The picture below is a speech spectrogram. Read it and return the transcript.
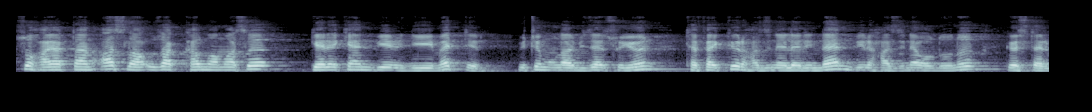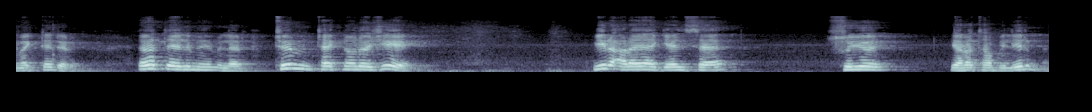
su hayattan asla uzak kalmaması gereken bir nimettir. Bütün bunlar bize suyun tefekkür hazinelerinden bir hazine olduğunu göstermektedir. Evet değerli müminler, tüm teknoloji bir araya gelse suyu yaratabilir mi?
